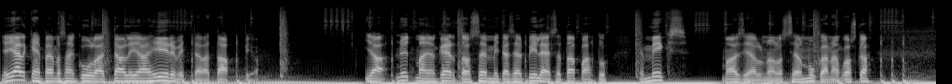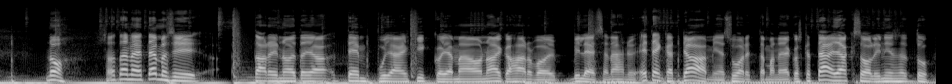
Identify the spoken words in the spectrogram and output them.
Ja jälkeenpäin mä sain kuulla, että tää oli ihan hirvittävä tappio. Ja nyt mä aion kertoa sen, mitä siellä bileissä tapahtui ja miksi mä olisin halunnut olla siellä mukana, koska No, sanotaan näin tämmöisiä tarinoita ja temppuja ja kikkoja mä oon aika harvoin bileissä nähnyt, etenkään daamien suorittamana. Ja koska tää jakso oli niin sanottu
